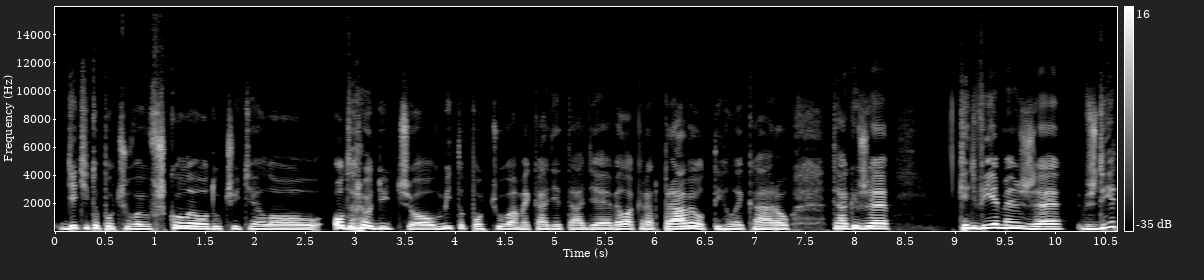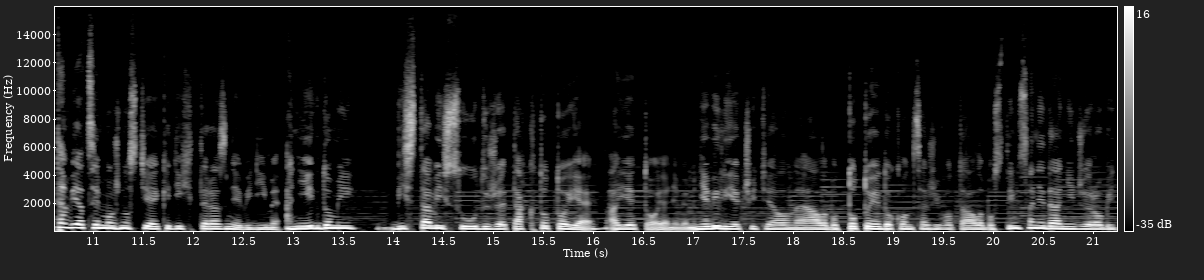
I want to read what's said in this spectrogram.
Deti to počúvajú v škole od učiteľov, od rodičov, my to počúvame kade tade, veľakrát práve od tých lekárov. Takže uh, keď vieme, že vždy je tam viacej možností, aj keď ich teraz nevidíme. A niekto mi vystaví súd, že tak toto je a je to, ja neviem, nevyliečiteľné, alebo toto je do konca života, alebo s tým sa nedá nič robiť,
